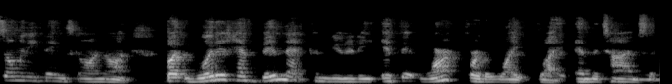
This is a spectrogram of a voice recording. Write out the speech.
so many things going on. But would it have been that community if it weren't for the white flight and the times that,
